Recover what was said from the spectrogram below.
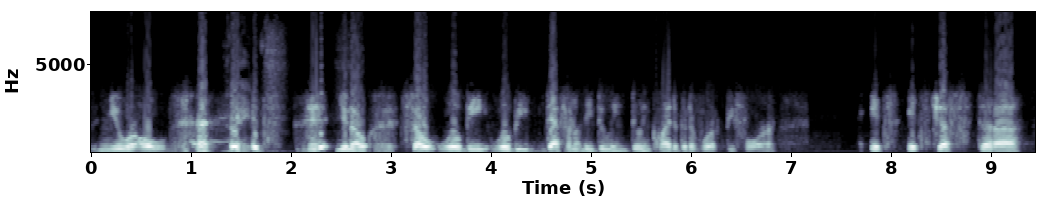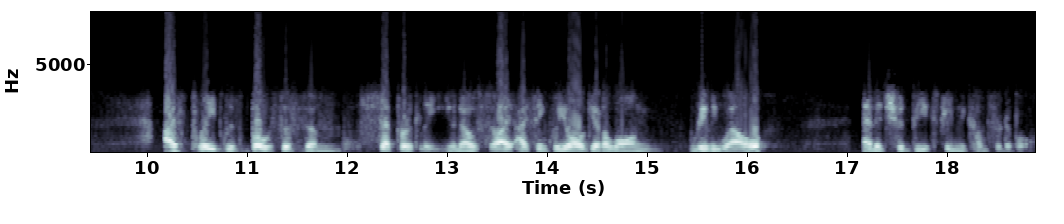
new or old. It's you know, so we'll be we'll be definitely doing doing quite a bit of work before it's it's just uh, I've played with both of them separately, you know, so I, I think we all get along really well, and it should be extremely comfortable.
